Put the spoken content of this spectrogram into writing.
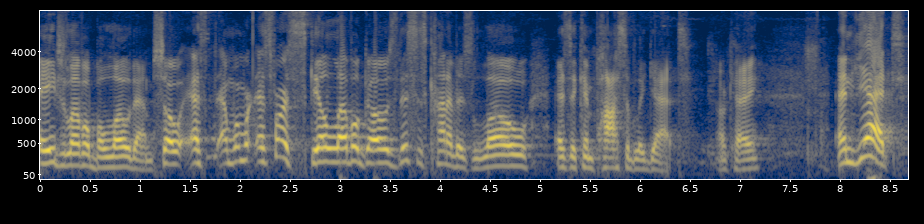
age level below them. So as, as far as skill level goes, this is kind of as low as it can possibly get, okay? And yet,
